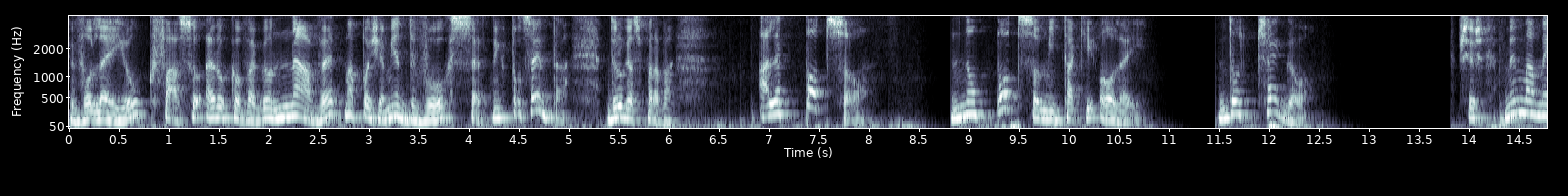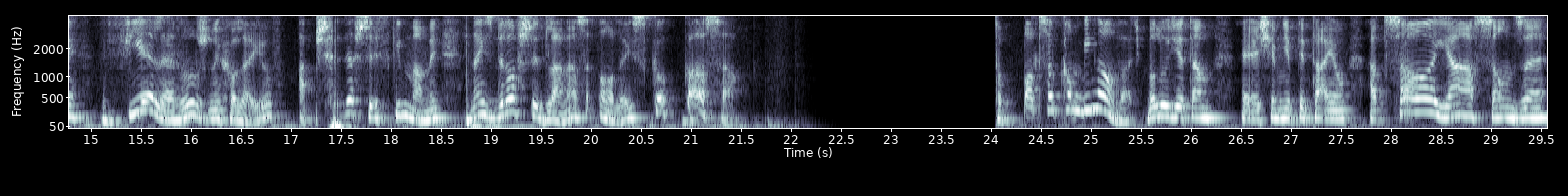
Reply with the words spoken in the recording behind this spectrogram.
w oleju kwasu erukowego nawet na poziomie dwóch setnych procenta. Druga sprawa. Ale po co? No po co mi taki olej? Do czego? Przecież my mamy wiele różnych olejów, a przede wszystkim mamy najzdrowszy dla nas olej z kokosa to po co kombinować? Bo ludzie tam e, się mnie pytają, a co ja sądzę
